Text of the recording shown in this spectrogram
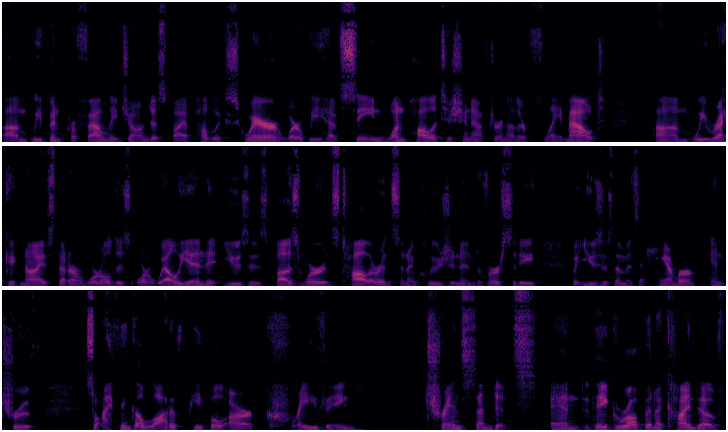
Um, we've been profoundly jaundiced by a public square where we have seen one politician after another flame out. Um, we recognize that our world is Orwellian. It uses buzzwords, tolerance and inclusion and diversity, but uses them as a hammer in truth. So I think a lot of people are craving transcendence. And they grew up in a kind of,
